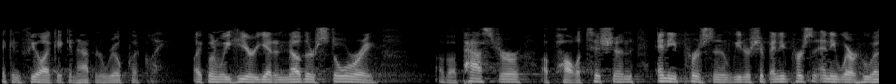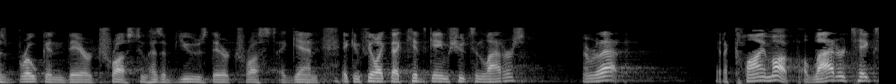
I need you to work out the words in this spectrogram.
it can feel like it can happen real quickly. Like when we hear yet another story of a pastor, a politician, any person in leadership, any person anywhere who has broken their trust, who has abused their trust again. It can feel like that kid's game Chutes and Ladders. Remember that? You got to climb up. A ladder takes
